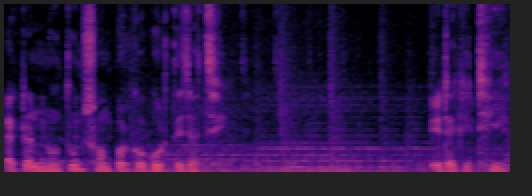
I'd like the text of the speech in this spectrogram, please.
একটা নতুন সম্পর্ক গড়তে যাচ্ছি। এটা কি ঠিক?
